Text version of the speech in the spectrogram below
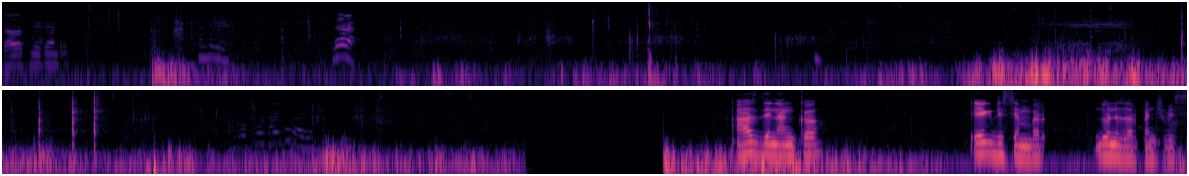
दादा प्लेट आण रे. जरा आज दिनांक एक डिसेंबर दोन हजार पंचवीस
